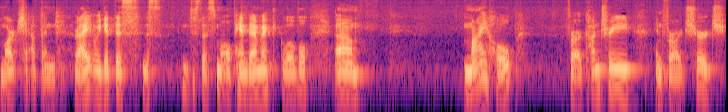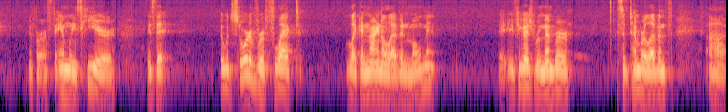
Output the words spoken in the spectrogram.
March happened, right? We get this, this just a small pandemic, global. Um, my hope for our country and for our church and for our families here is that it would sort of reflect like a 9 11 moment. If you guys remember September 11th, uh,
